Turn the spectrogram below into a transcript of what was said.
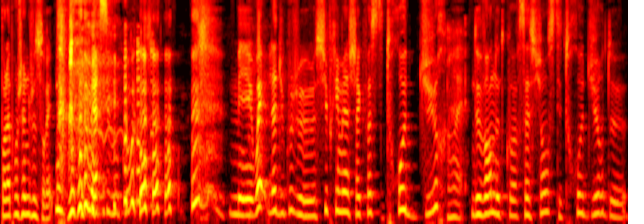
pour la prochaine, je saurai. Merci beaucoup. Mais ouais, là, du coup, je supprimais à chaque fois. C'était trop dur Ouais. de voir notre conversation. C'était trop dur de.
